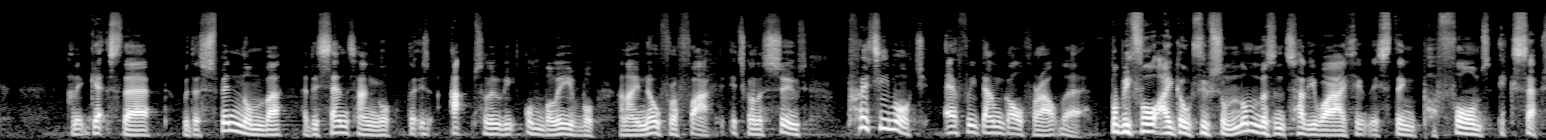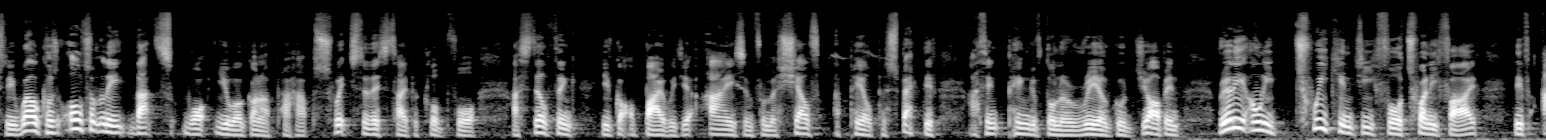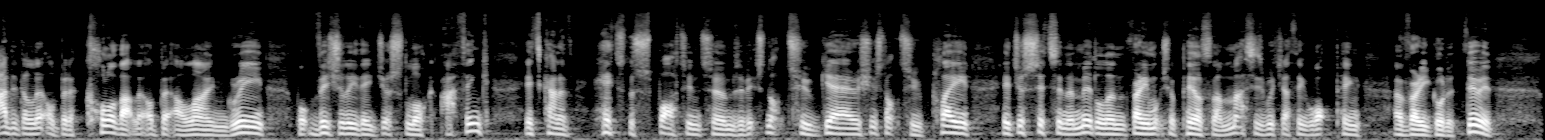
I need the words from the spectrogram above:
and it gets there with a spin number, a descent angle that is absolutely unbelievable. And I know for a fact it's going to suit pretty much every damn golfer out there. But before I go through some numbers and tell you why I think this thing performs exceptionally well, because ultimately that's what you are going to perhaps switch to this type of club for, I still think you've got to buy with your eyes. And from a shelf appeal perspective, I think Ping have done a real good job in really only tweaking G425. They've added a little bit of colour, that little bit of lime green, but visually they just look, I think it's kind of hits the spot in terms of it's not too garish, it's not too plain, it just sits in the middle and very much appeals to the masses, which I think what Ping are very good at doing.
